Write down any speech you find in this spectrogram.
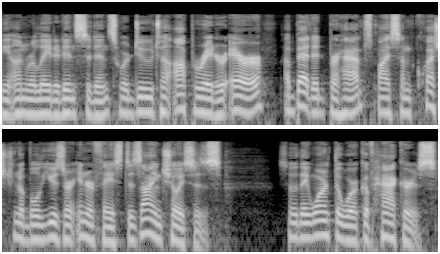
The unrelated incidents were due to operator error, abetted perhaps by some questionable user interface design choices. So they weren't the work of hackers.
